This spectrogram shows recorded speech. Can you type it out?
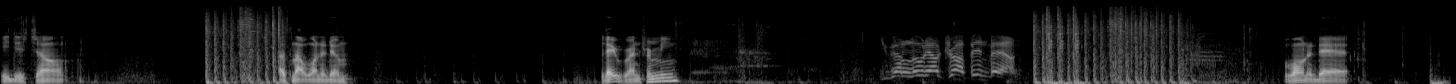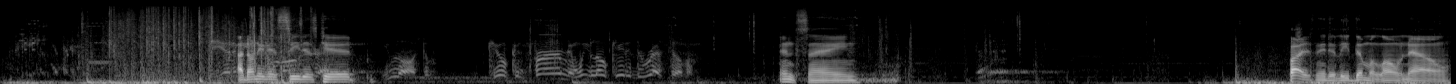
He just jumped. That's not one of them. Did they run from me? Drop inbound. Wanted that. I don't even see this kid. You lost him. Kill confirmed, and we located the rest of them. Insane. Probably just need to leave them alone now.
